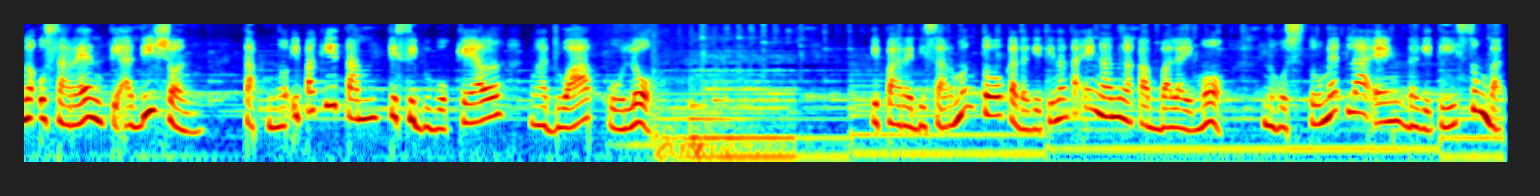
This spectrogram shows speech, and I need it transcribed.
nga usaren ti addition tapno ipakitam ti sibubukel nga dua pulo. Iparebisar mo to kadagiti nataengan nga kabalay mo no husto metlaeng dagiti sungbat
